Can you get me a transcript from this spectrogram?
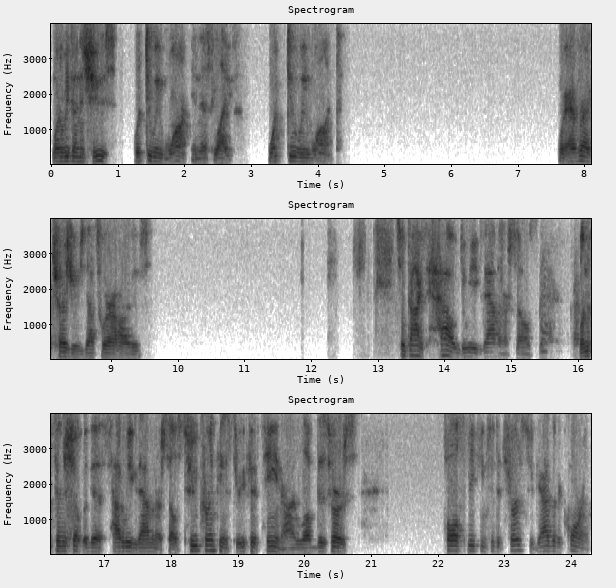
What are we going to choose? What do we want in this life? What do we want? Wherever our treasure is, that's where our heart is. So, guys, how do we examine ourselves? I want to finish up with this. How do we examine ourselves? 2 Corinthians 3.15. I love this verse. Paul speaking to the church who gathered at Corinth,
